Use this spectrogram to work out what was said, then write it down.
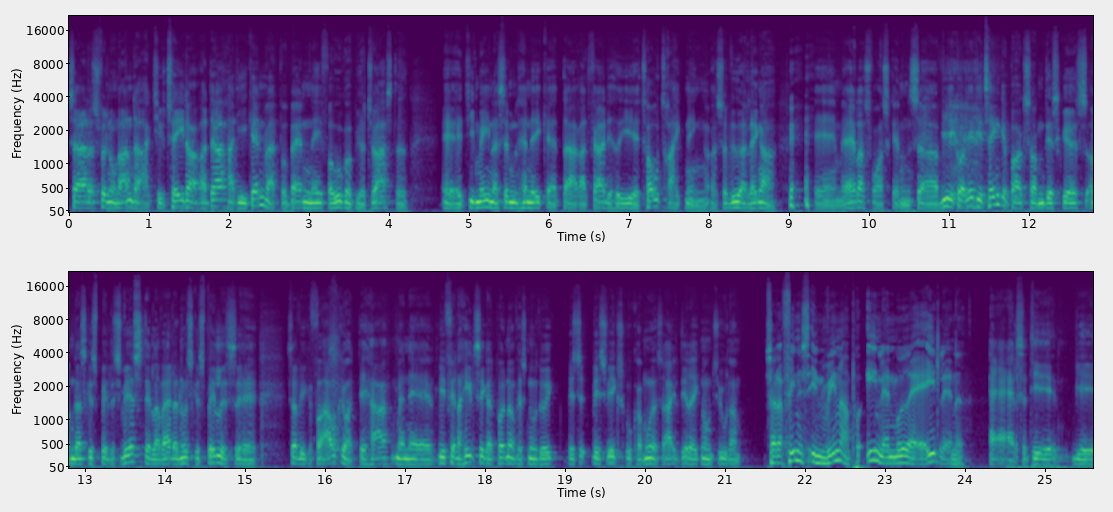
så er der selvfølgelig nogle andre aktiviteter, og der har de igen været på banen af fra Ugerby og Tværsted. Øh, de mener simpelthen ikke, at der er retfærdighed i øh, togtrækning og så videre længere øh, med aldersforskellen. Så vi går lidt i tænkeboks, om, det skal, om der skal spilles vest, eller hvad der nu skal spilles, så vi kan få afgjort det her. Men vi finder helt sikkert på noget, hvis, nu du ikke, hvis, hvis vi ikke skulle komme ud af sejl. Det er der ikke nogen tvivl om. Så der findes en vinder på en eller anden måde af et eller andet? Altså det, vi,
